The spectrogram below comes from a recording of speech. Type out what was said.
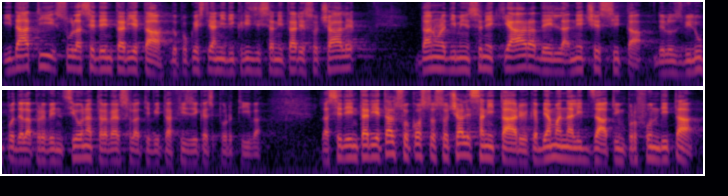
I dati sulla sedentarietà, dopo questi anni di crisi sanitaria e sociale, danno una dimensione chiara della necessità dello sviluppo della prevenzione attraverso l'attività fisica e sportiva. La sedentarietà ha il suo costo sociale e sanitario che abbiamo analizzato in profondità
